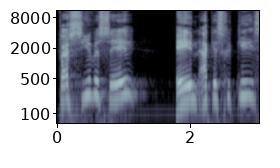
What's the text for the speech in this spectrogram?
Vers 7 sê en ek is gekies.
